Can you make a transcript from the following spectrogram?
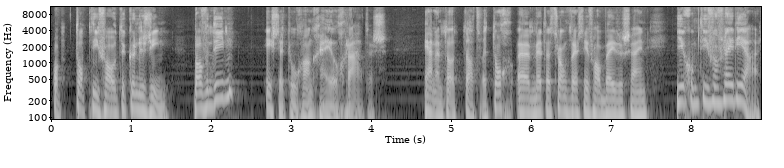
op topniveau te kunnen zien. Bovendien is de toegang geheel gratis. Ja, en dat, we toch eh, met het Songfestival bezig zijn... hier komt die van verleden jaar.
